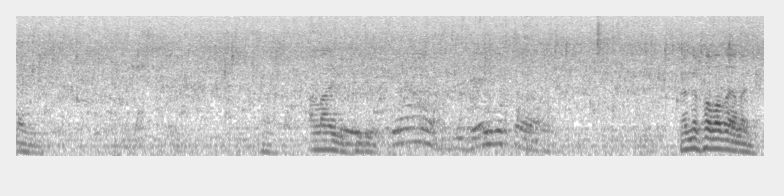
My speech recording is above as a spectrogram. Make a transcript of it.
લાગે అలాగే కంగారు సభ అలాగే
